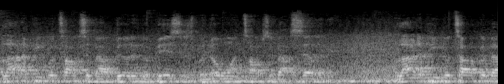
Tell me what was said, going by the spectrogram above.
A lot of people talks about building a business, but no one talks about selling it. A lot of people talk about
